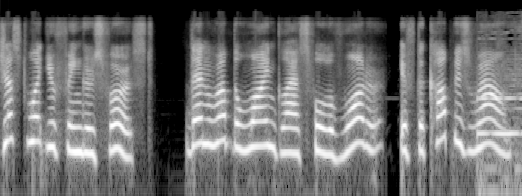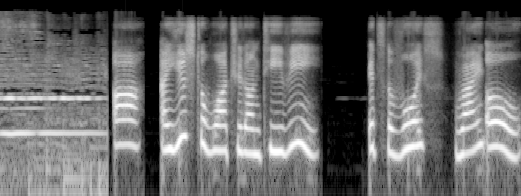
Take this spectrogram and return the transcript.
Just wet your fingers first. Then rub the wine glass full of water, if the cup is round. Ah, I used to watch it on TV. It's the voice, right? Oh.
